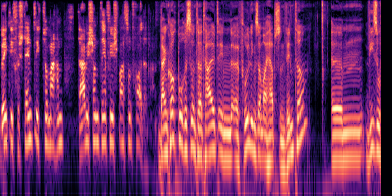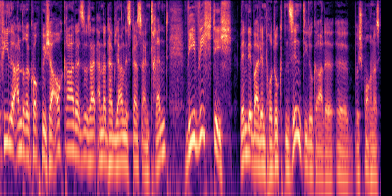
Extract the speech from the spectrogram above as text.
wirklich verständlich zu machen, da habe ich schon sehr viel Spaß und Freude dran. Dein Kochbuch ist unterteilt in äh, Frühling, Sommer, Herbst und Winter. Ähm, wie so viele andere Kochbücher auch gerade, also seit anderthalb Jahren ist das ein Trend. Wie wichtig, wenn wir bei den Produkten sind, die du gerade äh, besprochen hast,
